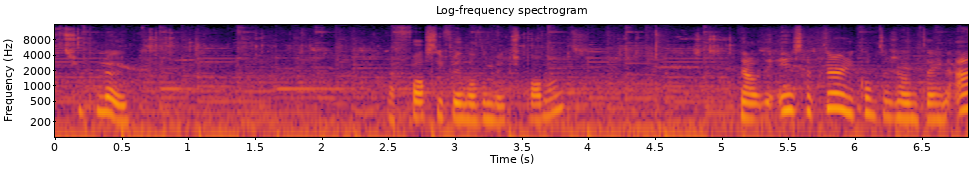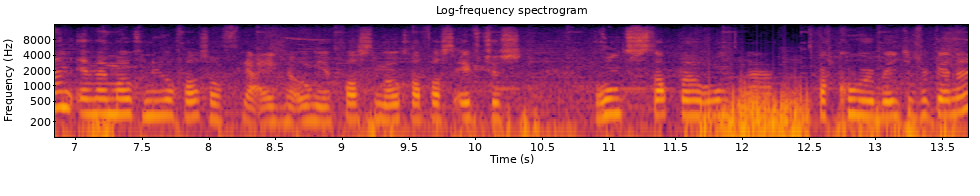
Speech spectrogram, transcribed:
Echt superleuk. En Vas die vindt dat een beetje spannend. Nou, de instructeur die komt er zo meteen aan en wij mogen nu alvast, of ja, eigenlijk Naomi en Vast, die mogen alvast eventjes rondstappen, ronddraven, het parcours een beetje verkennen.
